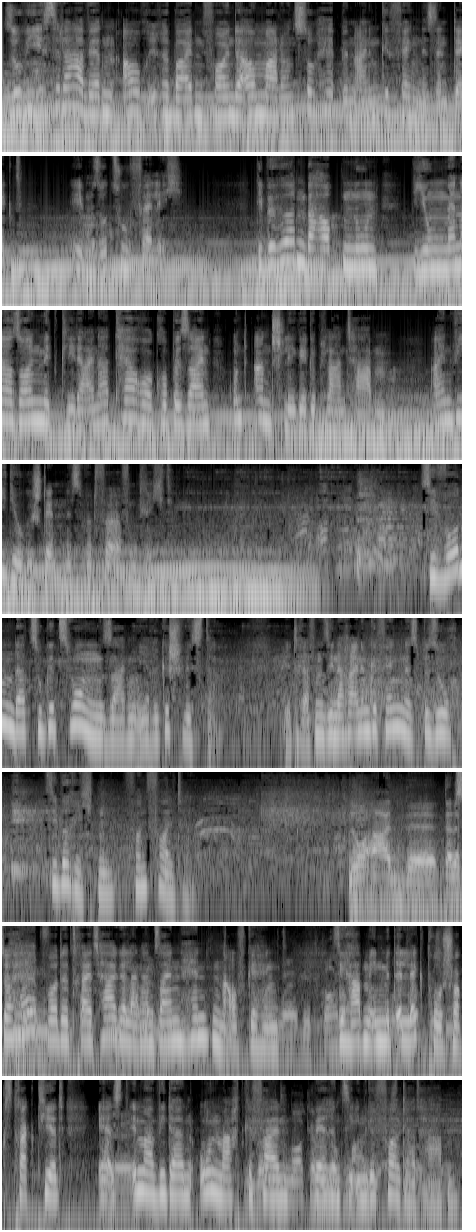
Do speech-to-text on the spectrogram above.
So wie Isra werden auch ihre beiden Freunde Omar und Soheb in einem Gefängnis entdeckt, ebenso zufällig. Die Behörden behaupten nun, die jungen Männer sollen Mitglieder einer Terrorgruppe sein und Anschläge geplant haben. Ein Videogeständnis wird veröffentlicht. Sie wurden dazu gezwungen, sagen ihre Geschwister. Wir treffen sie nach einem Gefängnisbesuch. Sie berichten von Folter. Soheb wurde drei Tage lang an seinen Händen aufgehängt. Sie haben ihn mit Elektroschocks traktiert. Er ist immer wieder in Ohnmacht gefallen, während sie ihn gefoltert haben.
